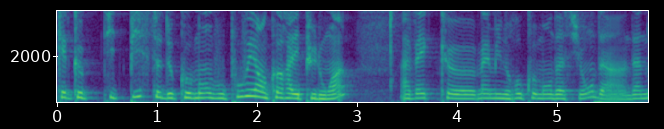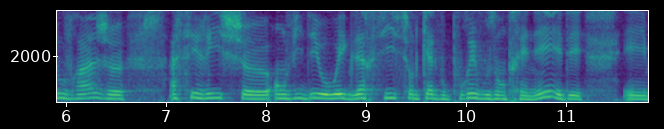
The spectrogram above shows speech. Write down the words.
quelques petites pistes de comment vous pouvez encore aller plus loin avec euh, même une recommandation d'un ouvrage euh, assez riche euh, en vidéos exercices sur lequel vous pourrez vous entraîner et, des, et,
